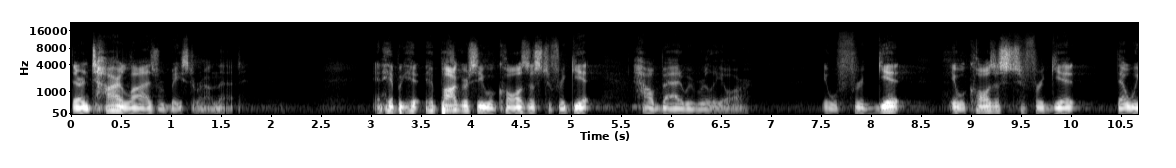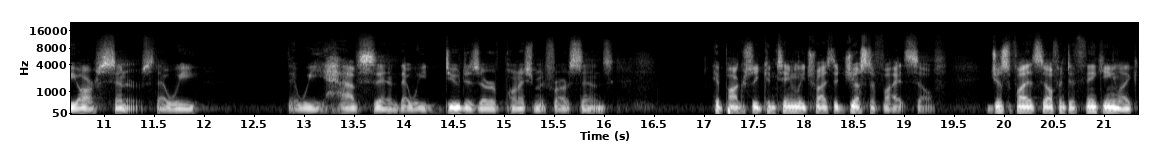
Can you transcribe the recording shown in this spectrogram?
Their entire lives were based around that. And hypocrisy will cause us to forget how bad we really are. It will forget, it will cause us to forget that we are sinners, that we that we have sinned, that we do deserve punishment for our sins. Hypocrisy continually tries to justify itself, justify itself into thinking like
